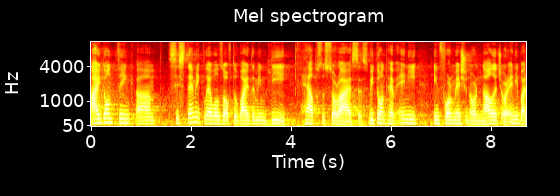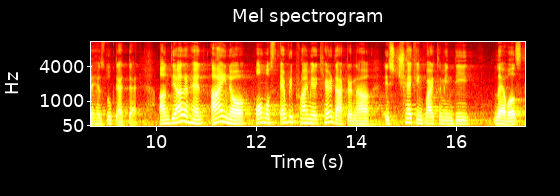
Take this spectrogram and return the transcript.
I don't think um, systemic levels of the vitamin D helps the psoriasis. We don't have any information or knowledge or anybody has looked at that. On the other hand, I know almost every primary care doctor now is checking vitamin D levels,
